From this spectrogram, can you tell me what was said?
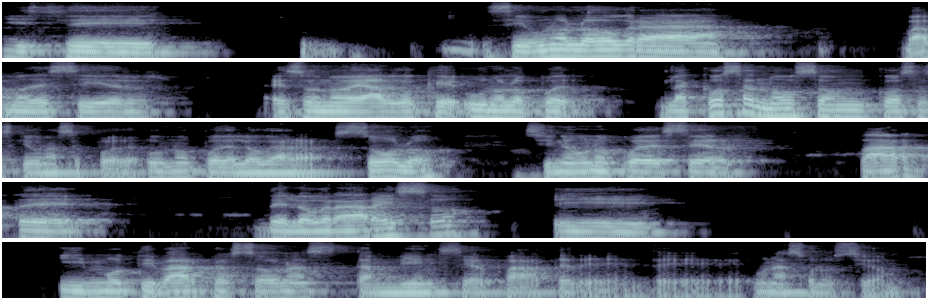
y si, si uno logra vamos a decir, eso no es algo que uno lo puede, las cosas no son cosas que uno, se puede, uno puede lograr solo, sino uno puede ser parte de lograr eso y y motivar personas también ser parte de, una solución.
